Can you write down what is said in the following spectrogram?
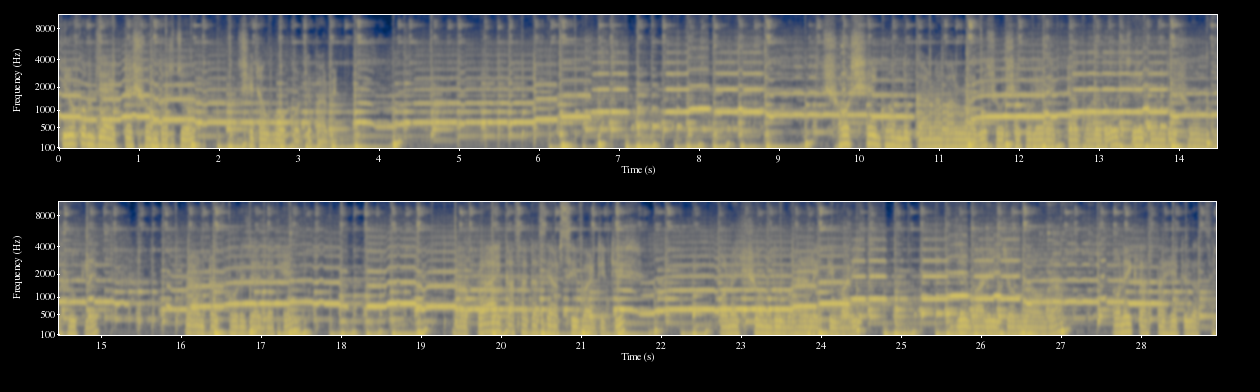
কীরকম যে একটা সৌন্দর্য সেটা উপভোগ করতে পারবেন। সর্ষের গন্ধ কার না ভালো লাগে? সর্ষে ফুলের একটা গন্ধ, যে গন্ধ শুন- শুকলে প্রাণটা ভরে যায় দেখেন। প্রায় কাছাকাছি আসছি বাড়িটির। অনেক সুন্দর ভাইরাল একটি বাড়ি। যে বাড়ির জন্য আমরা অনেক রাস্তা হেঁটে যাচ্ছি।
